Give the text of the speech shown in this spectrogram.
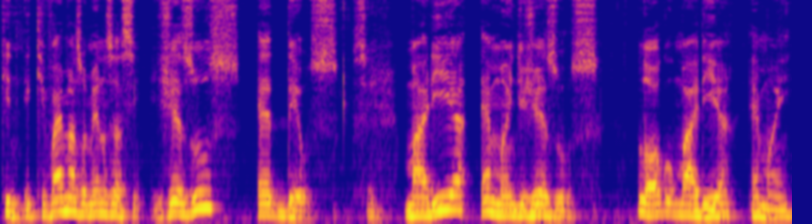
que, hum. que vai mais ou menos assim: Jesus é Deus, Sim. Maria é mãe de Jesus. Logo, Maria é mãe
